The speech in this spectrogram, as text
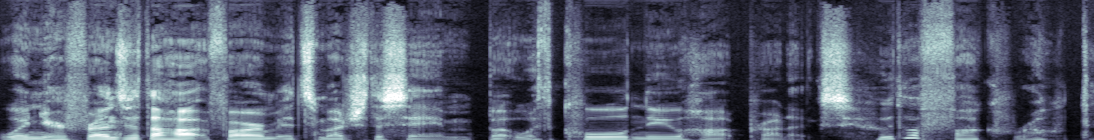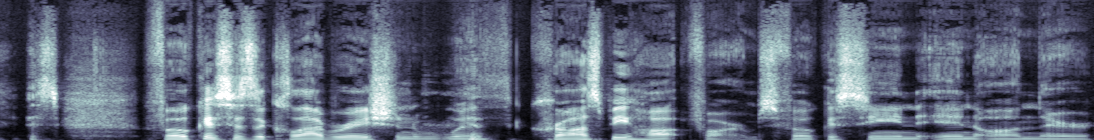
when you're friends with a hop farm, it's much the same, but with cool new hop products. Who the fuck wrote this? Focus is a collaboration with Crosby Hop Farms, focusing in on their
